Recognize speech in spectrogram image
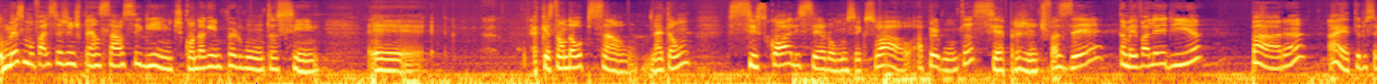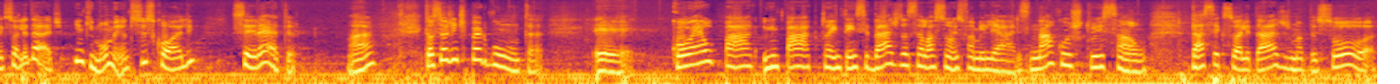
O mesmo vale se a gente pensar o seguinte, quando alguém pergunta assim, é... a questão da opção, né? Então, se escolhe ser homossexual, a pergunta se é pra gente fazer também valeria para a heterossexualidade. Em que momento se escolhe ser hétero? Né? Então, se a gente pergunta é, qual é o, o, impacto, a intensidade das relações familiares na constituição da sexualidade de uma pessoa,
